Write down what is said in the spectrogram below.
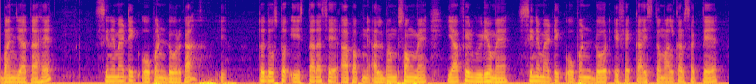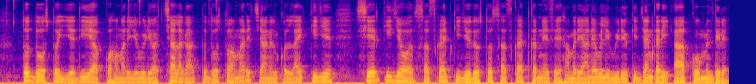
बन जाता है सिनेमैटिक ओपन डोर का। तो दोस्तों, इस तरह से आप अपने एल्बम सॉन्ग में या फिर वीडियो में सिनेमैटिक ओपन डोर इफ़ेक्ट का इस्तेमाल कर सकते हैं। तो दोस्तों, यदि आपको हमारी ये वीडियो अच्छा लगा तो दोस्तों हमारे चैनल को लाइक कीजिए, शेयर कीजिए और सब्सक्राइब कीजिए। दोस्तों, सब्सक्राइब करने से हमारी आने वाली वीडियो की जानकारी आपको मिलती रहे।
